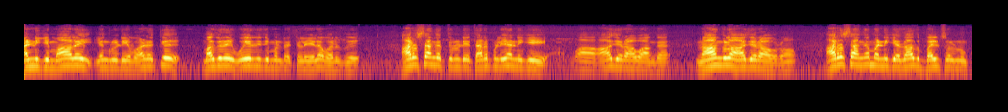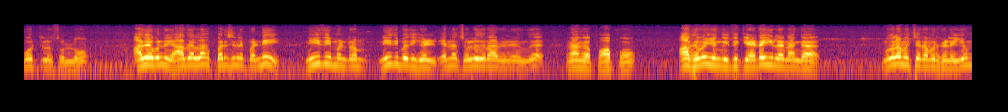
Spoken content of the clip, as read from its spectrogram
அன்னைக்கு மாலை எங்களுடைய வழக்கு மதுரை உயர்நீதிமன்ற கிளையில் வருது. அரசாங்கத்தினுடைய தரப்புலையே அன்றைக்கி ஆஜராவாங்க. நாங்களும் ஆஜராகிறோம். அரசாங்கம் அன்றைக்கி ஏதாவது பதில் சொல்லணும் கோர்ட்டில் சொல்லும். அதே போல் அதெல்லாம் பரிசீலனை பண்ணி நீதிமன்றம் நீதிபதிகள் என்ன சொல்லுகிறார்கள் என்று நாங்கள் பார்ப்போம். ஆகவே எங்கள் இதுக்கு இடையில் நாங்கள் முதலமைச்சர் அவர்களையும்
